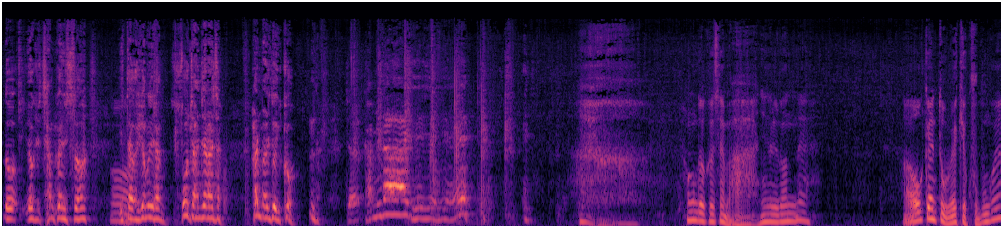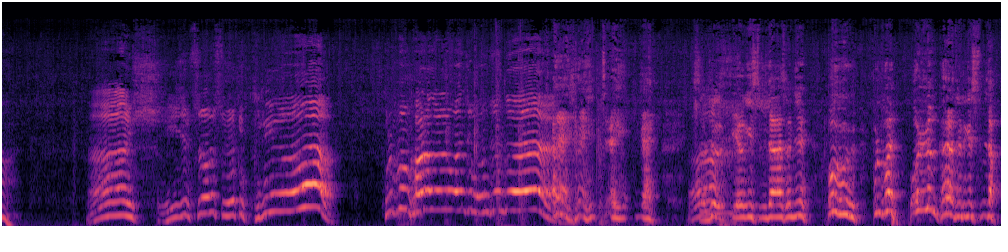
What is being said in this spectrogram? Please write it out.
너 여기 잠깐 있어. 이따가 형이랑 소주 한잔 하자. 할 말도 있고. 음. 자, 갑니다. 예, 예, 예. 형도 그새 많이 늙었네. 아, 어깨는 또 왜 이렇게 굽은 거야? 아이씨, 이 집 서비스 왜 이렇게 구리냐? 불판 갈아달라고 한 지가 언젠데? 소주 여기 있습니다, 손님. 어, 불판 얼른 갈아드리겠습니다.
